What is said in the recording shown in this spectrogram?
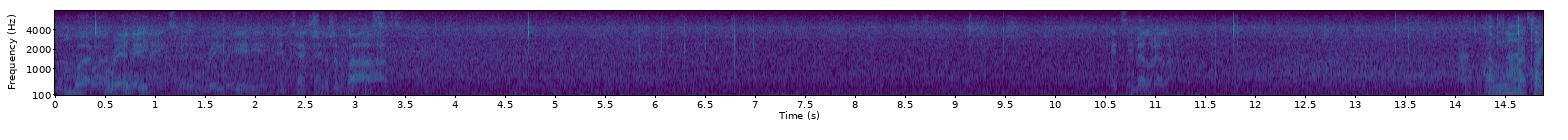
Good work, really, to read the intention of the pass. มิลเลอร์ำหน้าจาก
